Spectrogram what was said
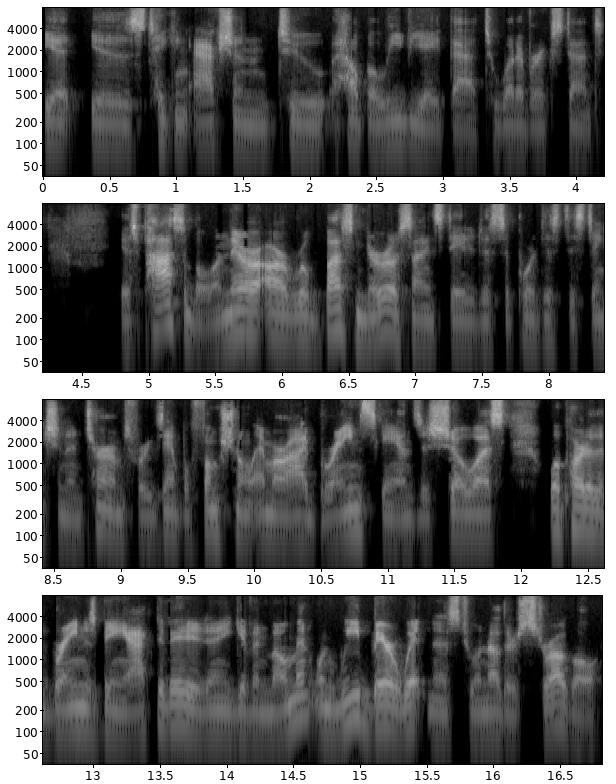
it is taking action to help alleviate that to whatever extent is possible. And there are robust neuroscience data to support this distinction in terms. For example, functional MRI brain scans to show us what part of the brain is being activated at any given moment. When we bear witness to another's struggle,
